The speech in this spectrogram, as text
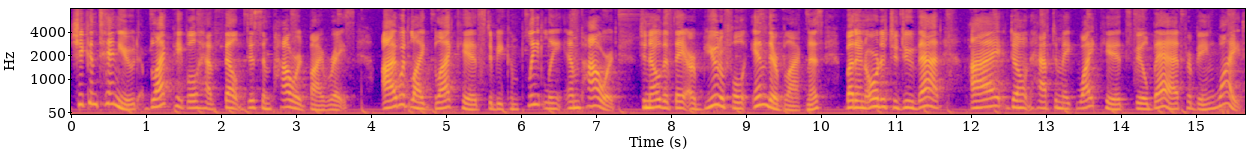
She continued, Black people have felt disempowered by race. I would like black kids to be completely empowered, to know that they are beautiful in their blackness, but in order to do that, I don't have to make white kids feel bad for being white.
